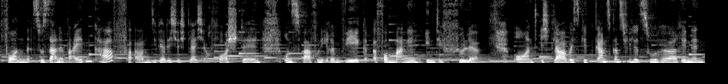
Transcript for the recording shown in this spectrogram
von Susanne Weidenkaff. Ähm, die werde ich euch gleich auch vorstellen. Und zwar von ihrem Weg vom Mangel in die Fülle. Und ich glaube, es gibt ganz, ganz viele Zuhörerinnen,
